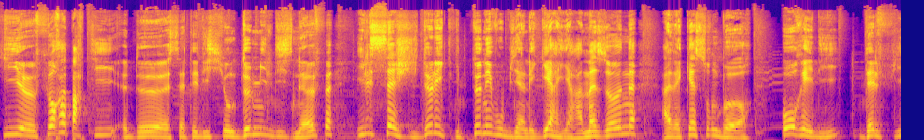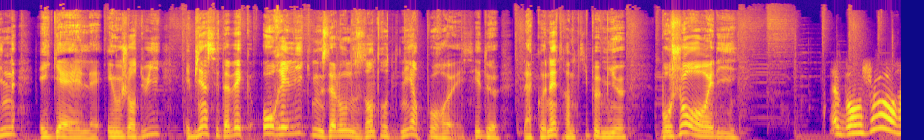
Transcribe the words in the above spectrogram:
qui euh, fera partie de cette édition 2019. Il s'agit de l'équipe, tenez-vous bien, les guerrières Amazon, avec à son bord Aurélie, Delphine et Gaëlle. Et aujourd'hui, eh bien, c'est avec Aurélie que nous allons nous entretenir pour euh, essayer de la connaître un petit peu mieux. Bonjour Aurélie. Euh, Bonjour.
